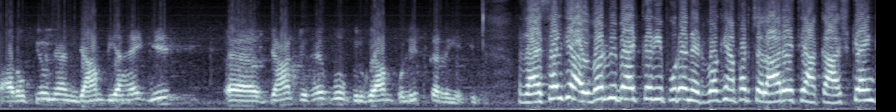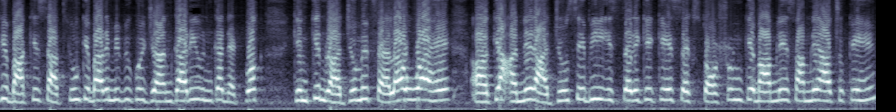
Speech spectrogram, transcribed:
आरोपियों ने अंजाम दिया है ये जाँच जो है वो गुरुग्राम पुलिस कर रही है राजस्थान के अलवर में बैठकर ये पूरा नेटवर्क यहाँ पर चला रहे थे आकाश। क्या इनके बाकी साथियों के बारे में भी कोई जानकारी? उनका नेटवर्क किन किन राज्यों में फैला हुआ है? आ, क्या अन्य राज्यों से भी इस तरीके के सेक्सटॉर्शन के मामले सामने आ चुके हैं?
